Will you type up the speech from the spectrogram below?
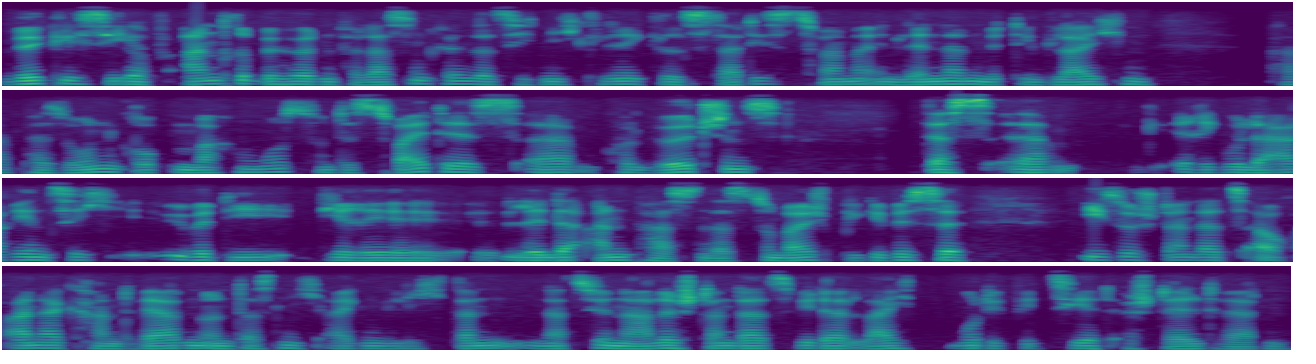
wirklich sich auf andere Behörden verlassen können, dass ich nicht Clinical Studies zweimal in Ländern mit den gleichen äh, Personengruppen machen muss. Und das zweite ist ähm, Convergence, dass ähm, Regularien sich über die, die Länder anpassen, dass zum Beispiel gewisse ISO-Standards auch anerkannt werden und dass nicht eigentlich dann nationale Standards wieder leicht modifiziert erstellt werden.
